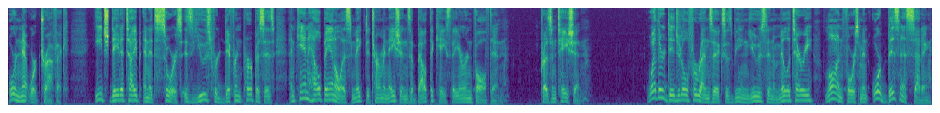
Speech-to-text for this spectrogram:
or network traffic. Each data type and its source is used for different purposes and can help analysts make determinations about the case they are involved in. Presentation whether digital forensics is being used in a military, law enforcement, or business setting,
